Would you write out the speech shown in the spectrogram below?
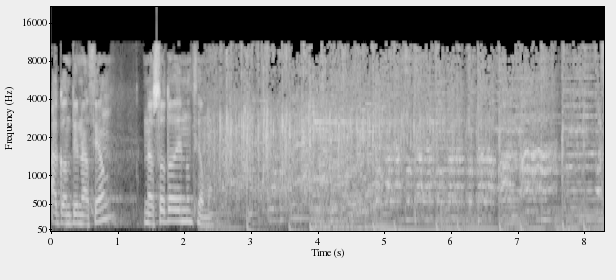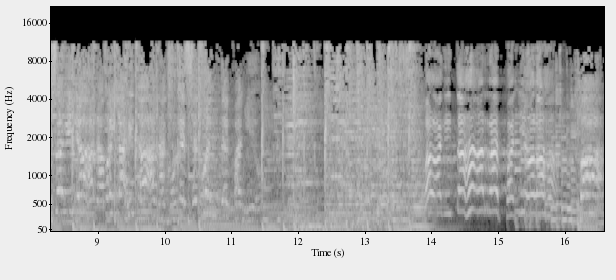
A continuación, nosotros denunciamos. Por sevillana baila gitana con ese duende español. Va la guitarra española, va,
